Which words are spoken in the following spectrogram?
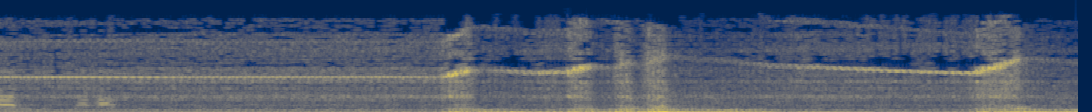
Thank you.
